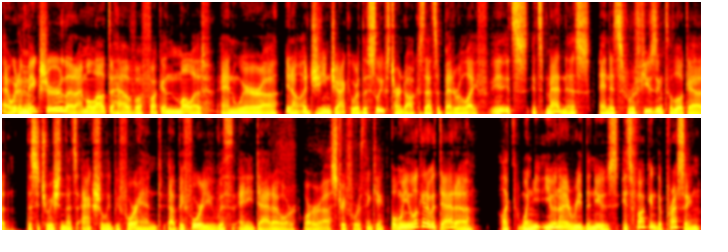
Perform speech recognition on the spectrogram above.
and we're going to Yeah. make sure that I'm allowed to have a fucking mullet and wear, uh, you know, a jean jacket where the sleeves turned off because that's a better life. It's it's madness, and it's refusing to look at the situation that's actually beforehand, uh, before you, with any data or or uh, straightforward thinking. But when you look at it with data. Like when you, and I read the news, it's fucking depressing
